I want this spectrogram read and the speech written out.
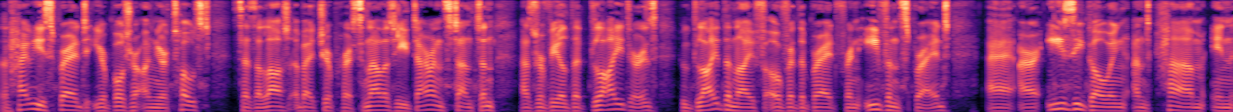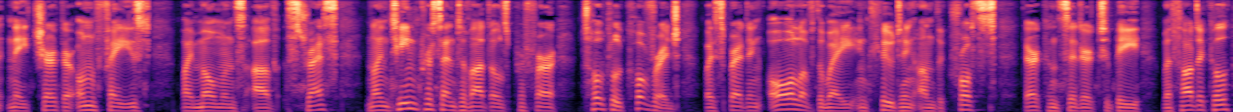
that how you spread your butter on your toast says a lot about your personality. Darren Stanton has revealed that gliders who glide the knife over the bread for an even spread uh, are easygoing and calm in nature. They're unfazed by moments of stress. 19% of adults prefer total coverage by spreading all of the way, including on the crusts. They're considered to be methodical.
